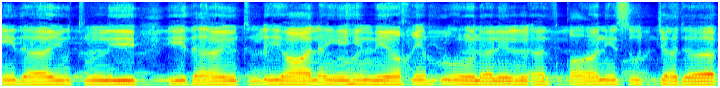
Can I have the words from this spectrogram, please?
إذا يتلي إذا يتلي عليهم يخرون للأذقان سجدا.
